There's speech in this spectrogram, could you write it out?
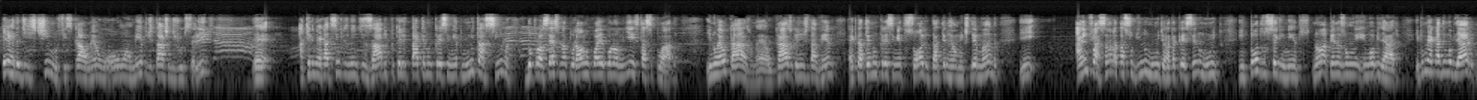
perda de estímulo fiscal, né, um, ou um aumento de taxa de juros Selic, é, aquele mercado simplesmente desabe porque ele está tendo um crescimento muito acima do processo natural no qual a economia está situada. E não é o caso, né? O caso que a gente está vendo é que está tendo um crescimento sólido, está tendo realmente demanda e a inflação está subindo muito, ela está crescendo muito em todos os segmentos, não apenas um imobiliário. E para o mercado imobiliário,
